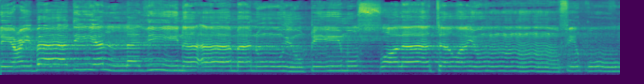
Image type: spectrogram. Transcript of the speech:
لعبادي الذين آمنوا يقيموا الصلاة وينفقوا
